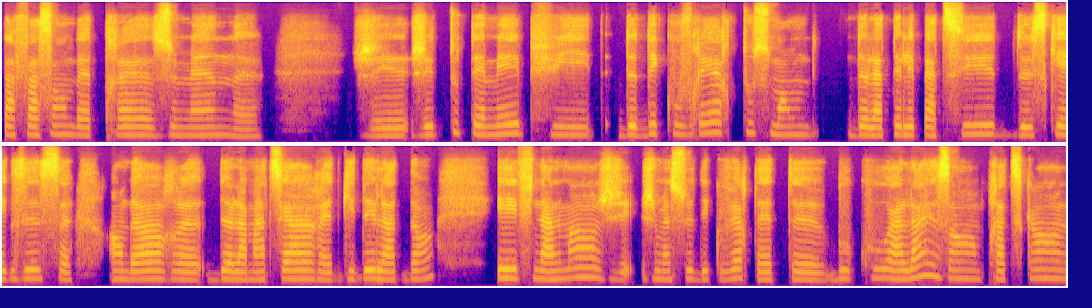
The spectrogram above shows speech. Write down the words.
ta façon d'être très humaine. Euh, j'ai tout aimé, puis de découvrir tout ce monde de la télépathie, de ce qui existe en dehors euh, de la matière, être guidé là-dedans. Et finalement, je me suis découverte être beaucoup à l'aise en pratiquant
